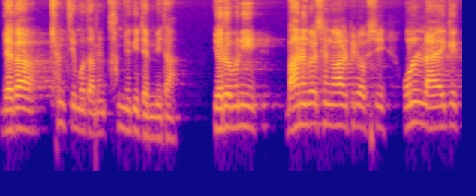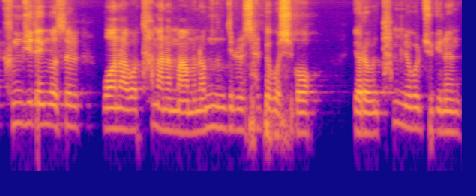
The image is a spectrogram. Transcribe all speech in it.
내가 참지 못하면 탐욕이 됩니다. 여러분이 많은 걸 생각할 필요 없이 오늘 나에게 금지된 것을 원하고 탐하는 마음은 없는지를 살펴보시고 여러분 탐욕을 죽이는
